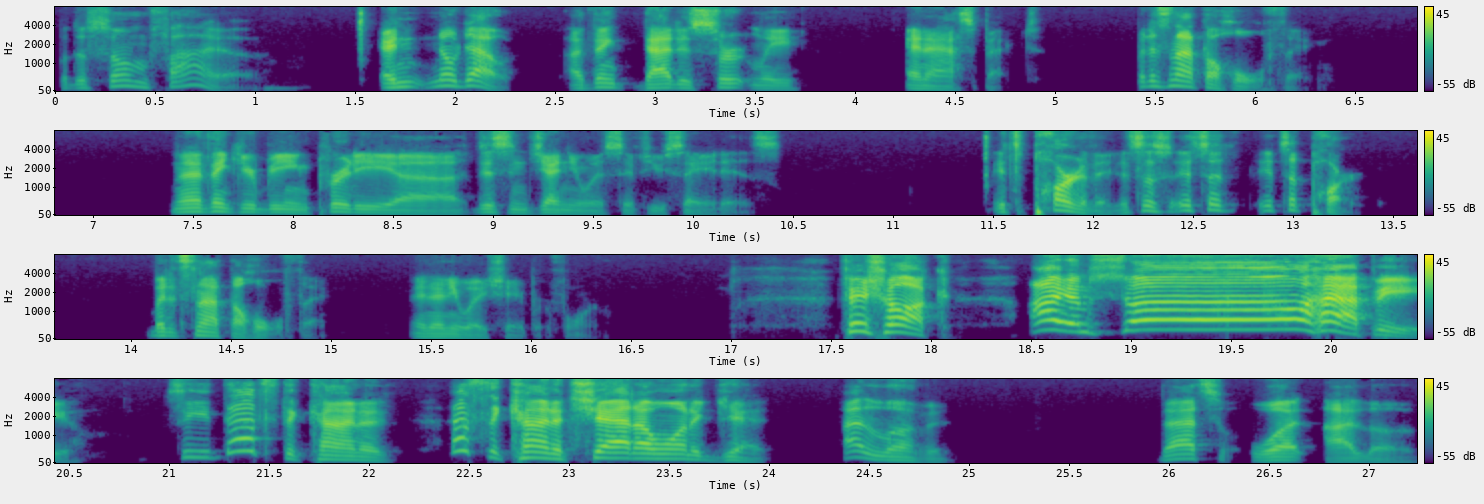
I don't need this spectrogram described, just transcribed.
but there's some fire. And no doubt, I think that is certainly an aspect, but it's not the whole thing. And I think you're being pretty uh, disingenuous if you say it is. It's part of it. It's a, it's a, it's a part, but it's not the whole thing in any way, shape, or form. Fishhawk, I am so happy. See, that's the kind of that's the kind of chat I want to get. I love it. That's what I love.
